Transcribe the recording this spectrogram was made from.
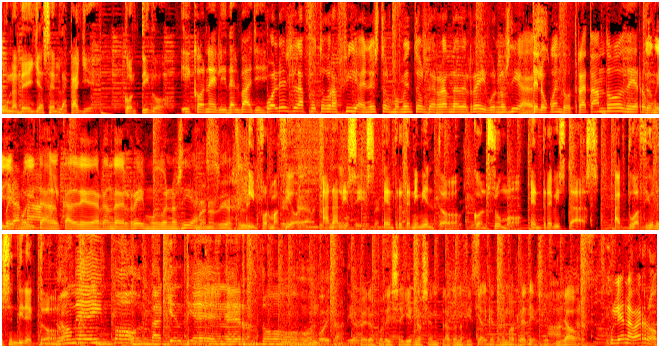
Una de ellas en la calle, contigo. Y con Eli del Valle. ¿Cuál es la fotografía en estos momentos de Arganda del Rey? Buenos días. Te lo cuento, tratando de recuperar Don Guillermo alcalde de Arganda del Rey. Muy buenos días. Buenos días. Información, análisis, entretenimiento, consumo, entrevistas, actuaciones en directo. No me importa quién tiene razón. Pero podéis seguirnos en Platón Oficial, que tenemos redes, eh, cuidado. Julián Navarro,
